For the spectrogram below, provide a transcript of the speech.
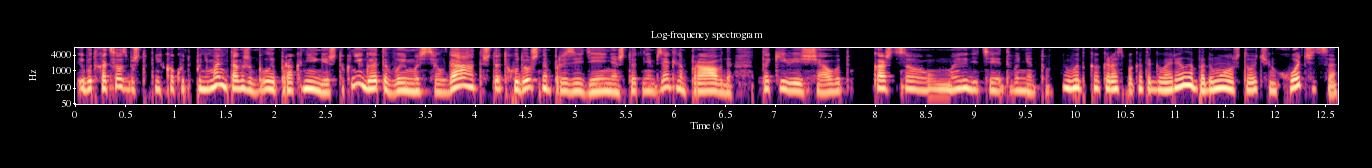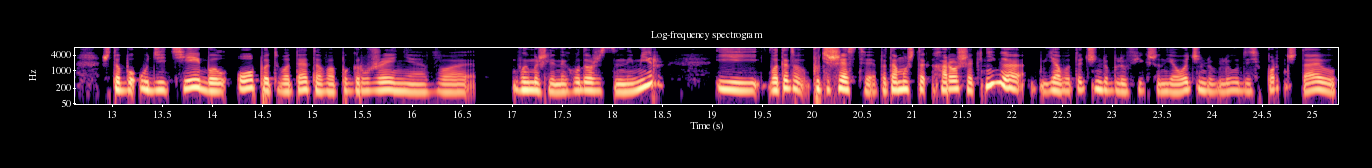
И вот хотелось бы, чтобы у них какое-то понимание также было и про книги, что книга это вымысел, да, что это художественное произведение, что это не обязательно правда, такие вещи. А вот Кажется, у моих детей этого нету. Вот как раз пока ты говорила, я подумала, что очень хочется, чтобы у детей был опыт вот этого погружения в вымышленный художественный мир, и вот это путешествие, потому что хорошая книга, я вот очень люблю fiction, я очень люблю, до сих пор читаю,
